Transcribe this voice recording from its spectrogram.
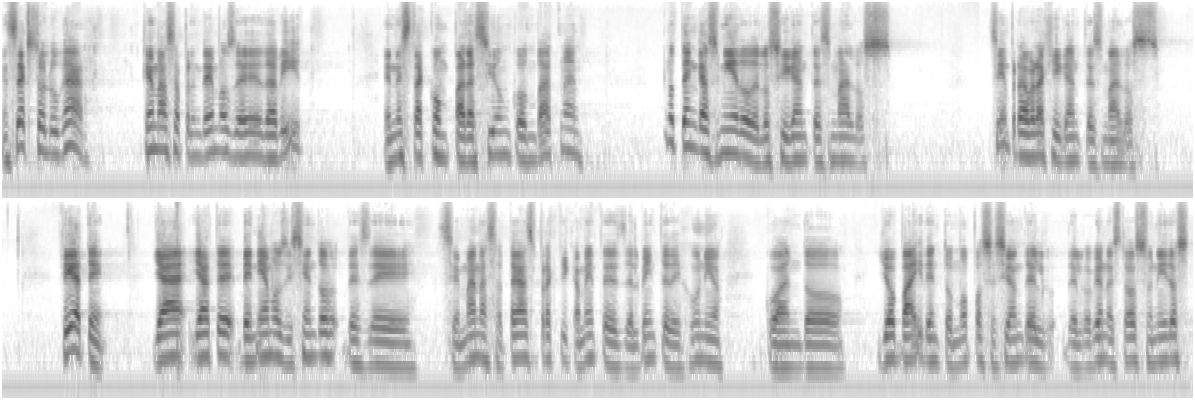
En sexto lugar, ¿qué más aprendemos de David en esta comparación con Batman? No tengas miedo de los gigantes malos. Siempre habrá gigantes malos. Fíjate, ya, ya te veníamos diciendo desde semanas atrás, prácticamente desde el 20 de junio, cuando Joe Biden tomó posesión del, gobierno de Estados Unidos,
